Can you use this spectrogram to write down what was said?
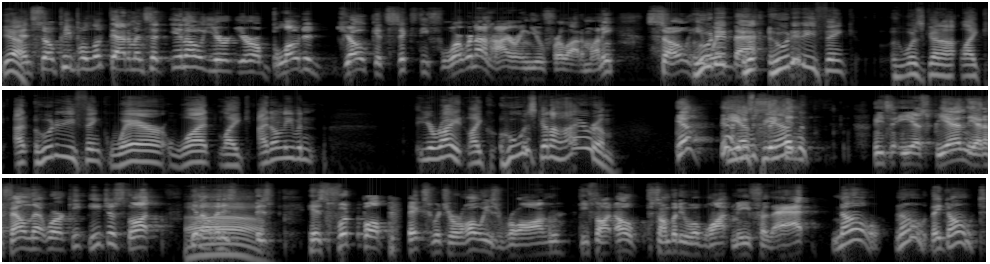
Yeah. And so people looked at him and said, you know, you're you're a bloated joke at 64. We're not hiring you for a lot of money. So he who went did back. Who, who did he think was gonna like? Uh, who did he think where what? Like I don't even. You're right. Like who was gonna hire him? yeah, yeah. He ESPN? thinking, he's ESPN, the NFL Network. He he just thought, you know, Oh. and his, his his football picks, which are always wrong. He thought, oh, somebody will want me for that. No, no, they don't.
